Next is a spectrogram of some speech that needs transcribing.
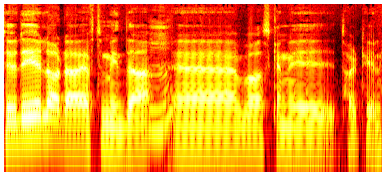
Du, det är lördag eftermiddag. Mm. Eh, vad ska ni ta er till?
